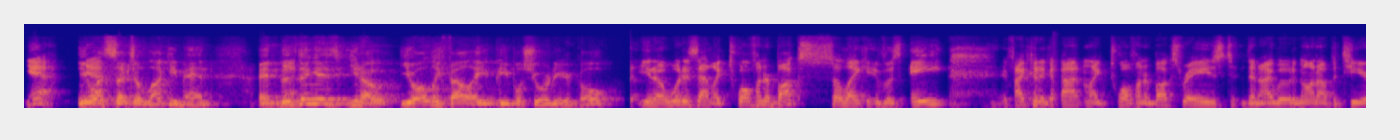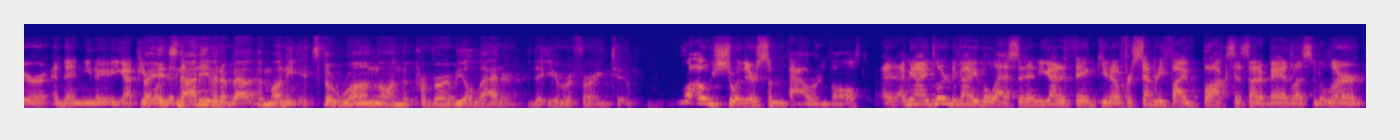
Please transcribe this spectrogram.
Yeah, He yeah. was such a lucky man. And the Yeah. thing is, you know, you only fell eight people short of your goal. you know what is that like 1200 bucks so like it was eight if i could have gotten like 1200 bucks raised then i would have gone up a tier and then you know you got people Right. It's not even about the money. It's the rung on the proverbial ladder that you're referring to. Oh sure there's some power involved I, I mean i learned a valuable lesson and you got to think you know for 75 bucks that's not a bad lesson to learn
